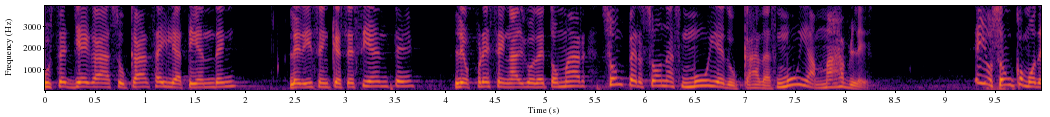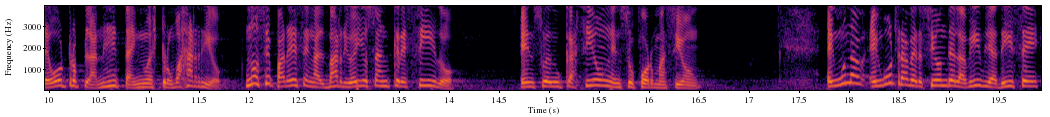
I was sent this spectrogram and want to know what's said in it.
Usted llega a su casa y le atienden, le dicen que se siente, le ofrecen algo de tomar. Son personas muy educadas, muy amables. Ellos son como de otro planeta en nuestro barrio. No se parecen al barrio, ellos han crecido en su educación, en su formación. En, una, en otra versión de la Biblia dice,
